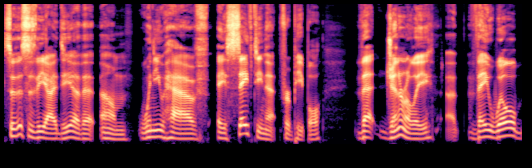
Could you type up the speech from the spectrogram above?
So this is the idea that um, when you have a safety net for people, that generally uh, they will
